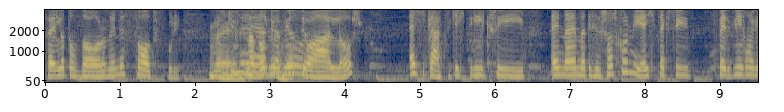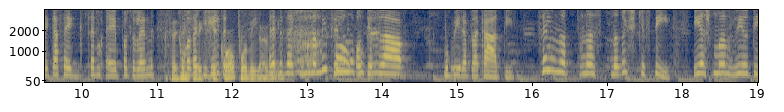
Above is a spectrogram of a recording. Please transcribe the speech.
Θέλω το δώρο να είναι thoughtful. Να, Ναι. σκεφ- Ναι, να δω δηλαδή ακριβώς. ότι ο άλλος έχει κάτσει και έχει τυλίξει ένα-ένα τη χρυσόσκονη, έχει φτιάξει περιτύλιγμα για κάθε θέμα. Ε, Πώς το λένε, Θες να κομματάκι έχει ρίξει γλύτα. κόπο δηλαδή. Ρε παιδάκι μου, να μην Θέλω πω να πω ότι κάτι. απλά μου πήρε απλά κάτι. Θέλω να, να, να το έχει σκεφτεί. Ή ας πούμε, αν δει ότι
